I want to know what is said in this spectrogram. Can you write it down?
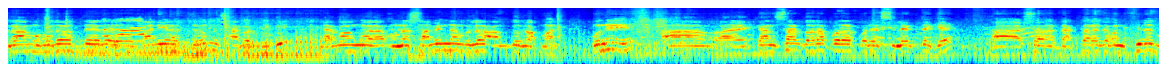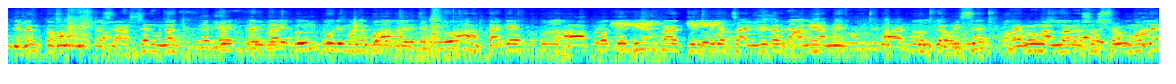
গ্রাম হলো আপনার আহ, সাগর থেকে এবং ওনার স্বামীর নাম হলো আব্দুর রহমান। উনি ক্যান্সার ধরা পড়ার পরে সিলেট থেকে ডাক্তাররা যখন ফেরত দিলেন তখন আমার কাছে আসছেন। ওনার পেটটা প্রায় এই পরিমাণে বড় হয়েছে হ্যাঁ, তাকে প্রতিদিন প্রায় তিন থেকে চার লিটার পানি আমি তুলতে হয়েছে। এবং আল্লাহর অশেষ রহমতে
